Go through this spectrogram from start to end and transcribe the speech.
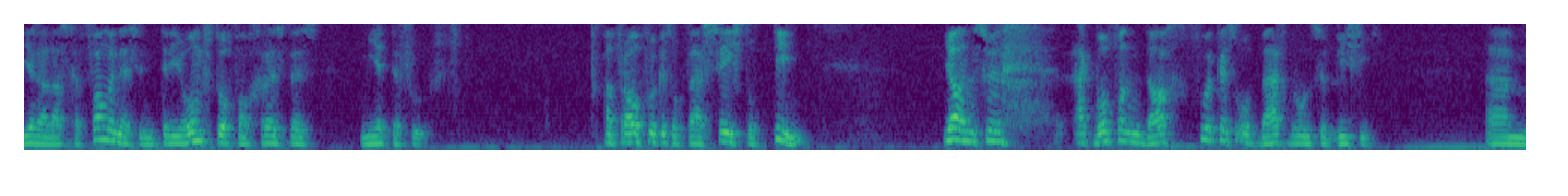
deur hulle as gevangenes in triomftog van Christus mee te voer. Ons vra fokus op vers 6 tot 10. Ja, en so ek wil vandag fokus op Bergbron se visie. Ehm um,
